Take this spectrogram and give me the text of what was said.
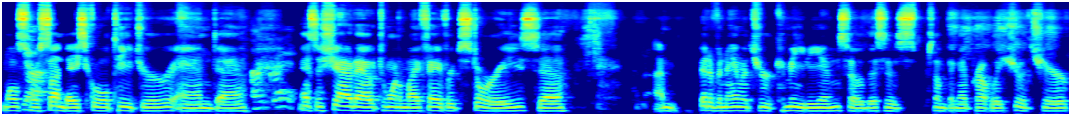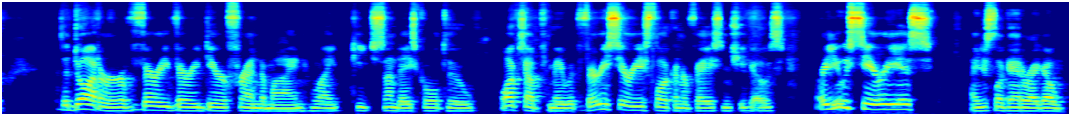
I'm also Yeah. a Sunday school teacher, and uh, Oh, as a shout out to one of my favorite stories, uh, I'm a bit of an amateur comedian, so this is something I probably should share. The daughter of a very, very dear friend of mine, who I teach Sunday school to, walks up to me with a very serious look on her face, and she goes, Are you serious? I just look at her, I go,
